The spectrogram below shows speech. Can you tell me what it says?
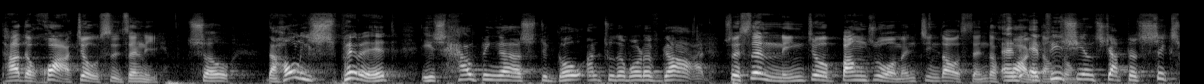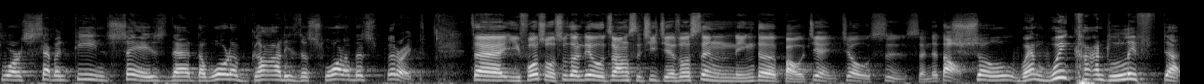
他的话就是真理。 So the Holy Spirit is helping us to go unto the word of God. 所以圣灵就帮助我们进到神的 And 话语当中。 Ephesians chapter 6 verse 17 says that the word of God is the sword of the Spirit. 在以佛所书的六章十七节说，圣灵的宝剑就是神的道。 So when we can't lift the,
